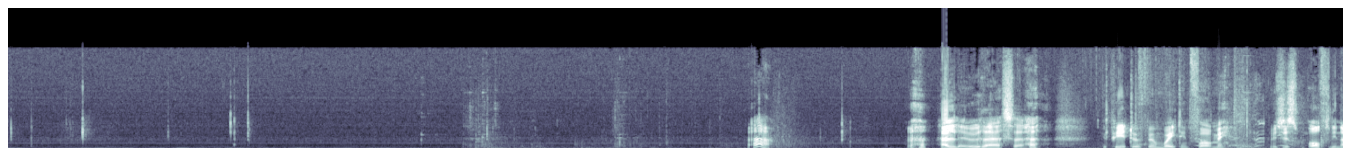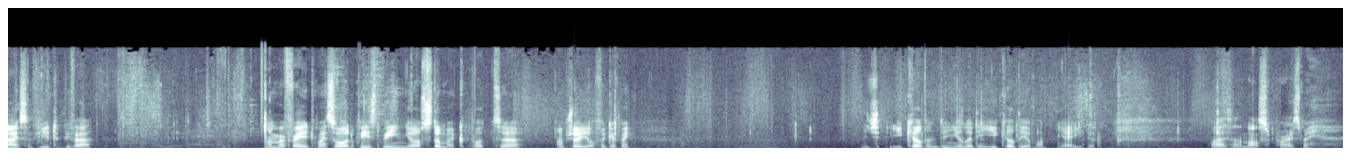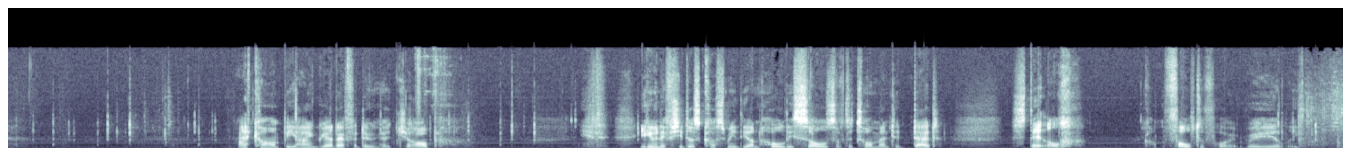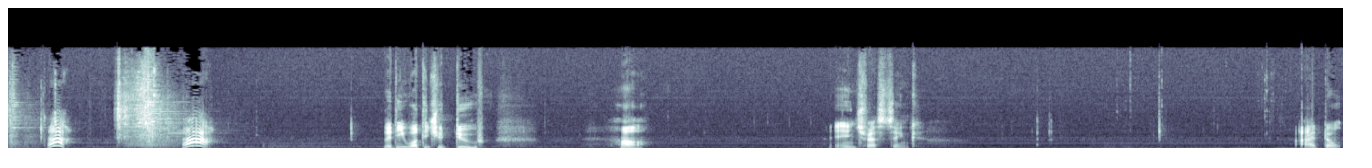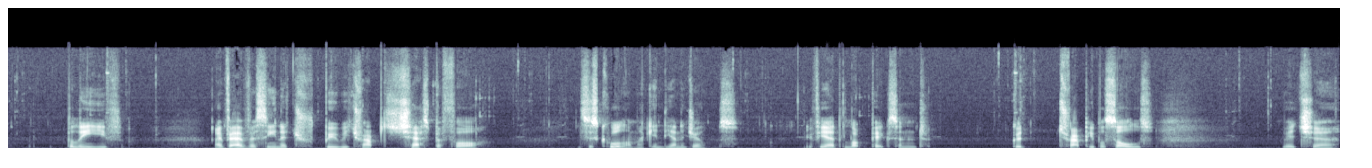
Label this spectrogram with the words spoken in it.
Ah. Hello there, sir. You appear to have been waiting for me, which is awfully nice of you, to be fair. I'm afraid my sword appears to be in your stomach, but uh, I'm sure you'll forgive me. You, you, killed him, didn't you, Lydia? You killed the other one. Yeah, you did. Why does that not surprise me? I can't be angry at her for doing her job. Even if she does cost me the unholy souls of the tormented dead. Still, can't fault her for it, really. Ah! Ah! Liddy, what did you do? Huh. Interesting. I don't believe I've ever seen a tr booby-trapped chest before. This is cool, I'm like Indiana Jones. If he had lockpicks and could trap people's souls. Which, uh,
